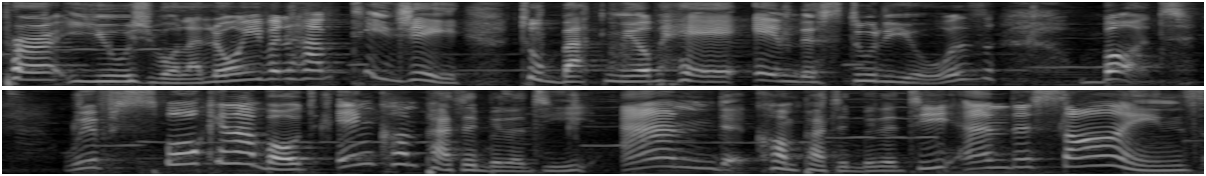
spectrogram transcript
per usual. I don't even have TJ to back me up here in the studios, but we've spoken about incompatibility and compatibility and the signs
